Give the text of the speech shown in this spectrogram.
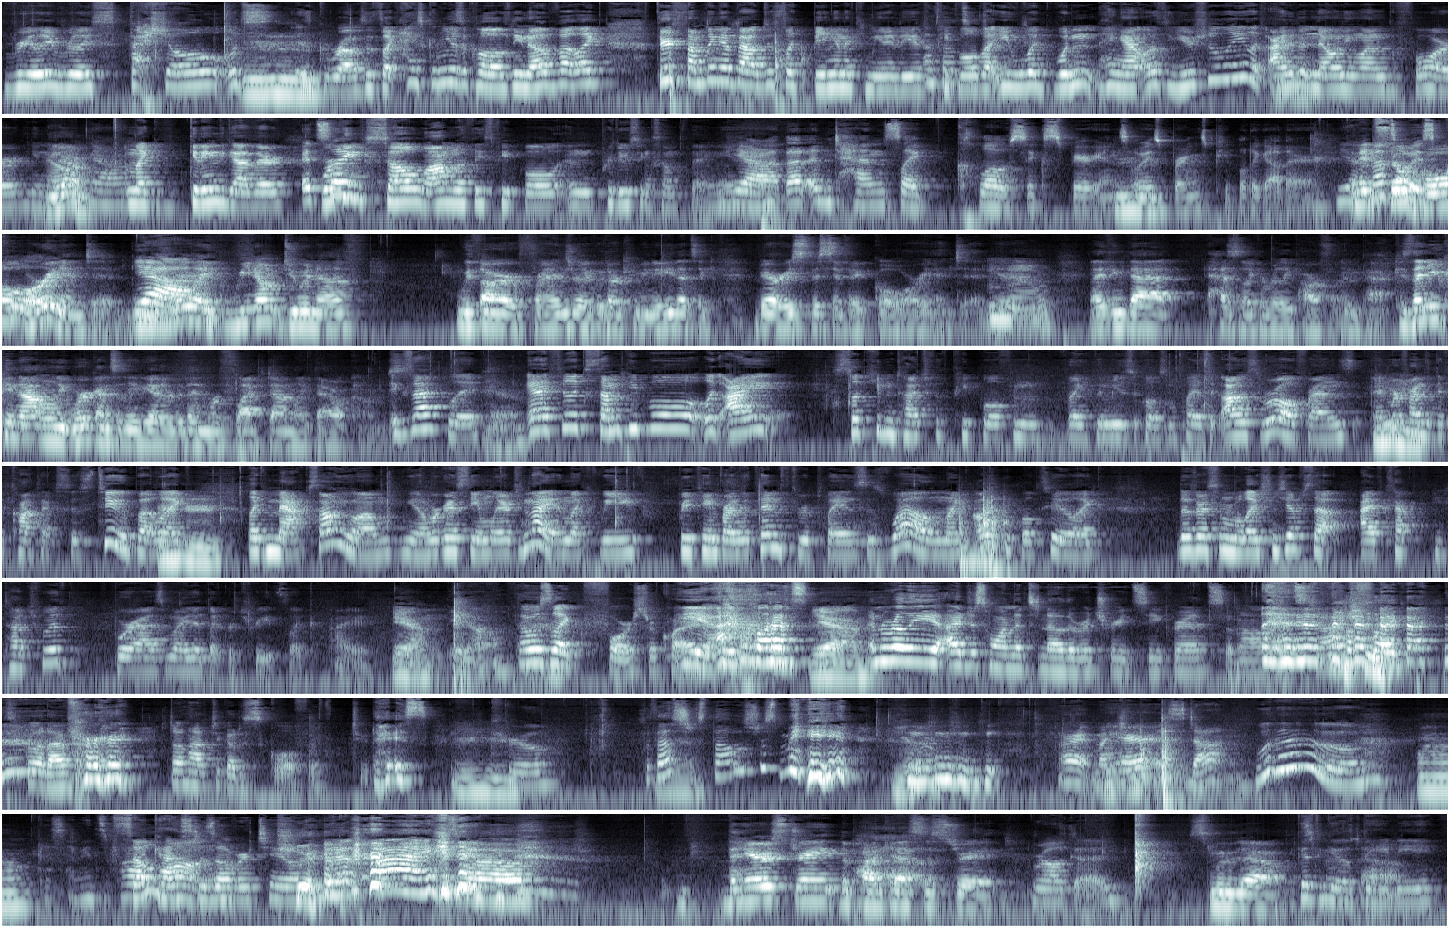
really, really special, which Mm. is gross. It's like high school musicals, you know, but like there's something about just like being in a community of That's people that you like wouldn't hang out with usually. Like I didn't know anyone before, you know. Yeah. Yeah. And like getting together, It's working like- so long with these people and producing something. you Yeah, know? that intense, like close experience Mhm. always brings people together. Yeah. and it's That's so always goal cool. oriented. You Yeah. know? like we don't do enough with our friends or like with our community that's like very specific goal oriented. You Mhm. know, and I think that has like a really powerful impact because then you can not only work on something together but then reflect on like the outcomes. Exactly. Yeah. And I feel like some people, like I still keep in touch with people from like the musicals and plays. Like obviously we're all friends and we're Mhm. friends in different contexts too. But like Mhm. like Max Songwam, you know, we're gonna see him later tonight, and like we became friends with him through plays as well, and like other people too. Like those are some relationships that I've kept in touch with. Whereas when I did like retreats, like I Yeah. you know That was like force required Yeah. class. Yeah. And really, I just wanted to know the retreat secrets and all that stuff. like, whatever. Don't have to go to school for two days. Mhm. true. But that's Yeah. just that was just me. Yeah. All right, my Me hair is done. Woohoo! Wow. Guess that means the So podcast long. is over too. Bye. Wow. The hair is straight. The podcast is straight. We're all good. Smoothed out. Good to go, Smoothed out. baby.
